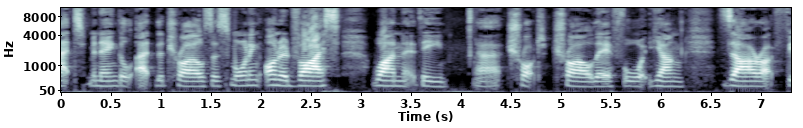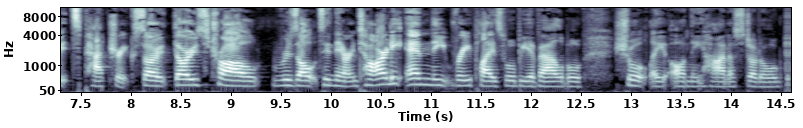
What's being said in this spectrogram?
at Menangle at the trials this morning on advice, won the uh, trot trial there for young Zara Fitzpatrick. So those trial results in their entirety and the replays will be available shortly on the harness.org.au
